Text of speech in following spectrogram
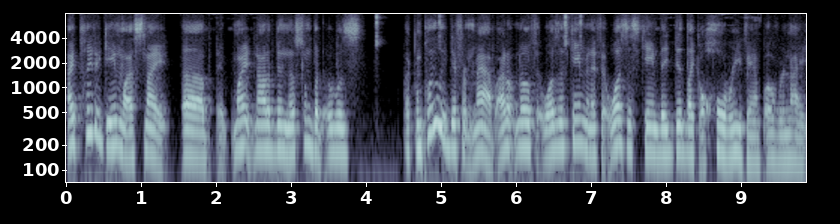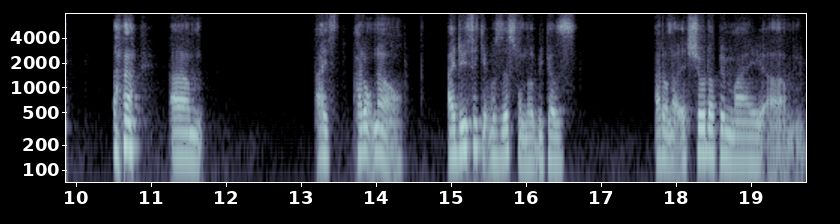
I played a game last night. Uh, it might not have been this one, but it was a completely different map. I don't know if it was this game, and if it was this game, they did like a whole revamp overnight. um, I I don't know. I do think it was this one though because I don't know. It showed up in my um,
